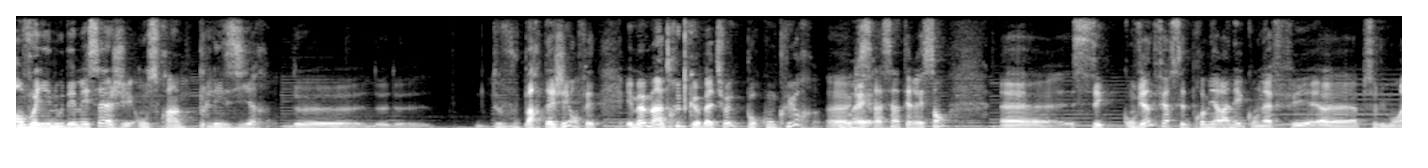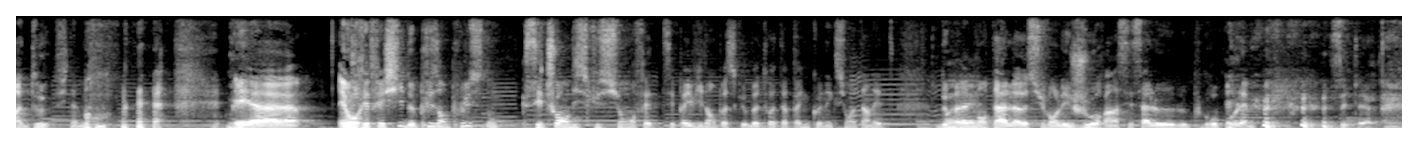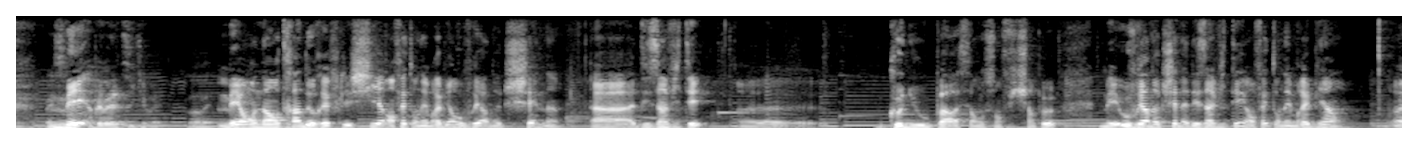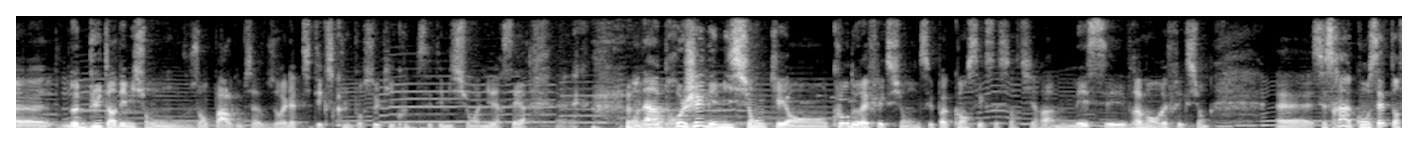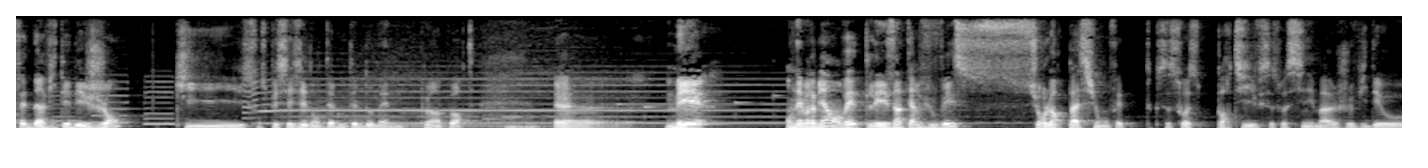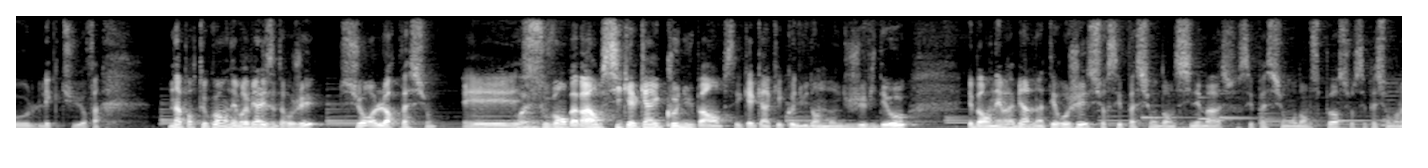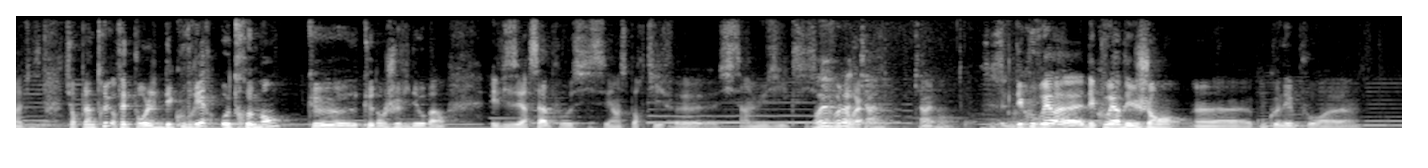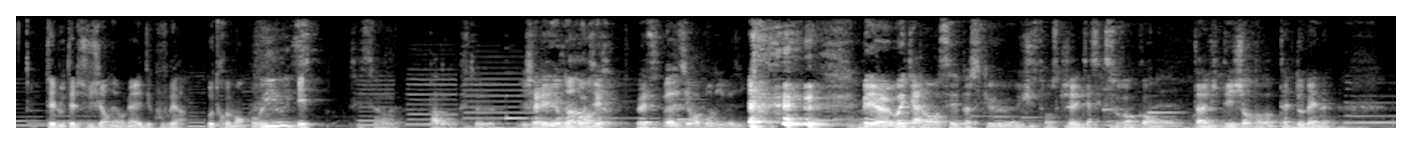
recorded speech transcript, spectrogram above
Envoyez-nous des messages et on se fera un plaisir de, de, de, de vous partager en fait. Et même un truc, que, bah, tu vois, pour conclure, euh, Ouais. qui serait assez intéressant, euh, c'est qu'on vient de faire cette première année qu'on a fait euh, absolument à deux finalement. Oui. et, et on réfléchit de plus en plus. Donc c'est toujours en discussion en fait. C'est pas évident parce que bah, toi, t'as pas une connexion internet de Ouais. malade mental euh, suivant les jours. hein, c'est ça le, le plus gros problème. c'est clair. Ouais, Mais- problématique, ouais. Mais on est en train de réfléchir. En fait, on aimerait bien ouvrir notre chaîne à des invités, euh, connus ou pas, ça on s'en fiche un peu. Mais ouvrir notre chaîne à des invités, en fait, on aimerait bien. Euh, notre but hein, d'émission, on vous en parle comme ça, vous aurez la petite exclue pour ceux qui écoutent cette émission anniversaire. Euh, on a un projet d'émission qui est en cours de réflexion. On ne sait pas quand c'est que ça sortira, mais c'est vraiment en réflexion. Euh, ce sera un concept en fait d'inviter des gens qui sont spécialisés dans tel ou tel domaine, peu importe. Euh, mais on aimerait bien en fait les interviewer sur leur passion en fait, que ce soit sportif, que ce soit cinéma, jeux vidéo, lecture, enfin n'importe quoi. On aimerait bien les interroger sur leur passion. Et Ouais. souvent, bah, par exemple, si quelqu'un est connu, par exemple, c'est quelqu'un qui est connu dans le monde du jeu vidéo, et ben on aimerait bien l'interroger sur ses passions dans le cinéma, sur ses passions dans le sport, sur ses passions dans la vie, sur plein de trucs, en fait, pour le découvrir autrement que, que dans le jeu vidéo, par exemple. Et vice versa, pour si c'est un sportif, euh, si c'est un musique, si c'est- Ouais, voilà, Enfin, carrément. Découvrir, euh, découvrir des gens euh, qu'on connaît pour euh, tel ou tel sujet, on aimerait bien les découvrir autrement. Oui, oui. Et- c'est- ça, ouais. Pardon, je te... j'allais rebondir. Vas-y. Vas-y, rebondis, vas-y. Mais euh, ouais, carrément, c'est parce que justement, ce que j'allais dire, c'est que souvent, quand tu invites des gens dans tel domaine,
